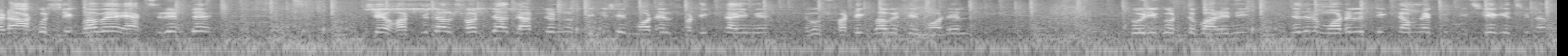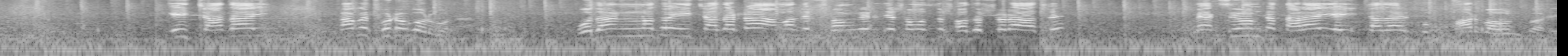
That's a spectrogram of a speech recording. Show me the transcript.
একটা আকস্মিকভাবে অ্যাক্সিডেন্টে সে হসপিটাল সজ্জা যার জন্য তিনি সেই মডেল সঠিক টাইমে এবং সঠিকভাবে সেই মডেল তৈরি করতে পারেনি। সেই জন্য মডেলের দিকটা আমরা একটু পিছিয়ে গেছিলাম। এই চাঁদাই কাউকে ছোট করব না। প্রধানত এই চাঁদাটা আমাদের সঙ্গের যে সমস্ত সদস্যরা আছে ম্যাক্সিমামটা তারাই এই চাঁদার ভার বহন করে।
